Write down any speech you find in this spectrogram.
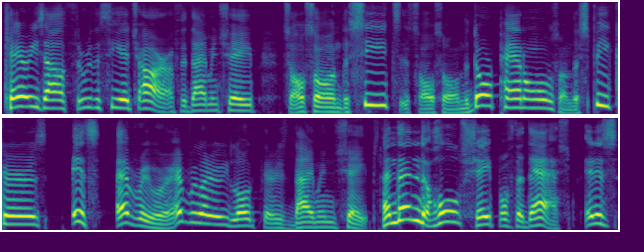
carries out through the CHR of the diamond shape. It's also on the seats, it's also on the door panels, on the speakers, it's everywhere. Everywhere you look, there is diamond shapes. And then the whole shape of the dash. It is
